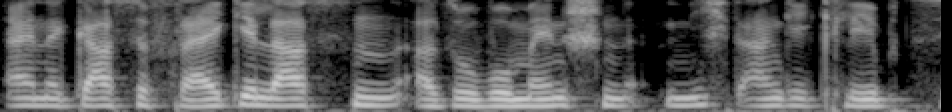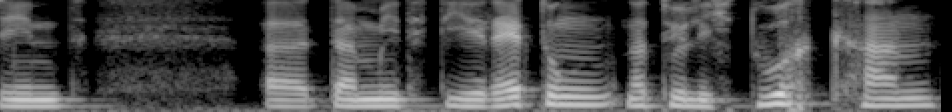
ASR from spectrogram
eine Gasse freigelassen, also wo Menschen nicht angeklebt sind. Äh, damit die Rettung natürlich durch kann.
